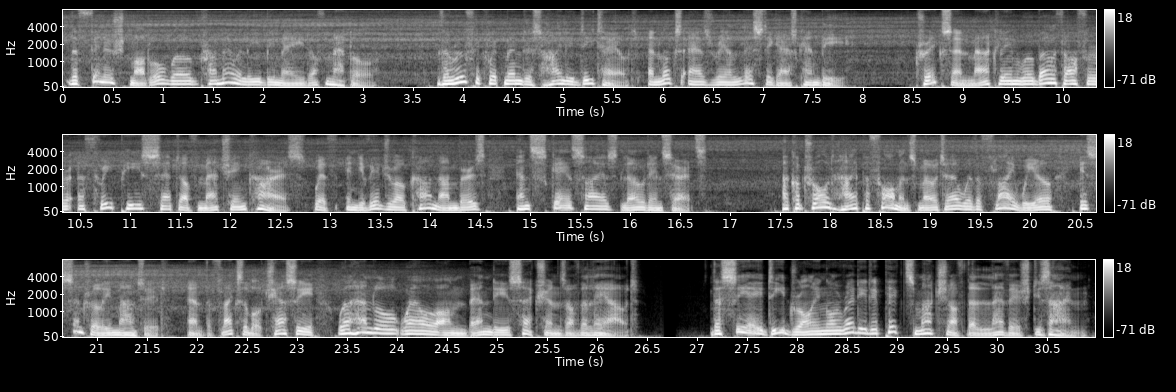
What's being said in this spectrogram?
The finished model will primarily be made of metal. The roof equipment is highly detailed and looks as realistic as can be. Trix and Märklin will both offer a three-piece set of matching cars with individual car numbers and scale-sized load inserts. A controlled high-performance motor with a flywheel is centrally mounted, and the flexible chassis will handle well on bendy sections of the layout. The CAD drawing already depicts much of the lavish design.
